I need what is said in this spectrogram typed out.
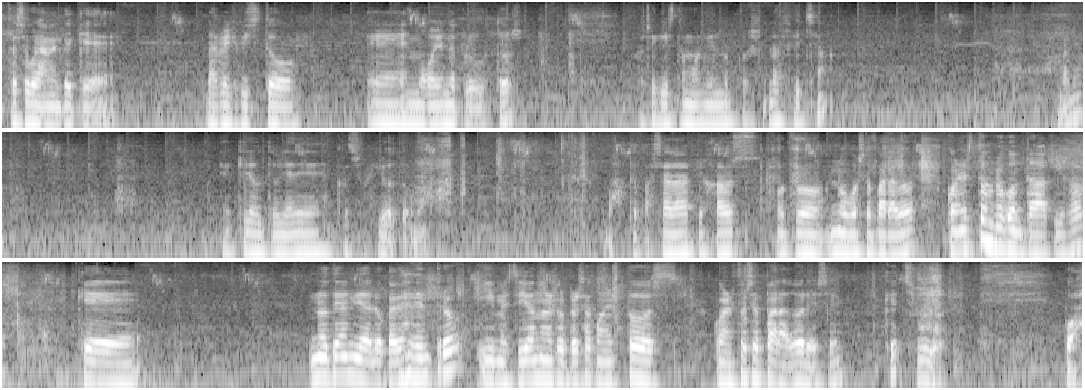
Esto seguramente que la habréis visto en mogollón de productos. Pues aquí estamos viendo pues la fecha. ¿Vale? Aquí la autoría de Katsuhiro Tomo. Buah, qué pasada, fijaos, otro nuevo separador. Con esto no contaba, fijaos, que no tenía ni idea de lo que había dentro y me estoy llevando una sorpresa con estos con estos separadores, ¿eh? Qué chulos. Buah,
